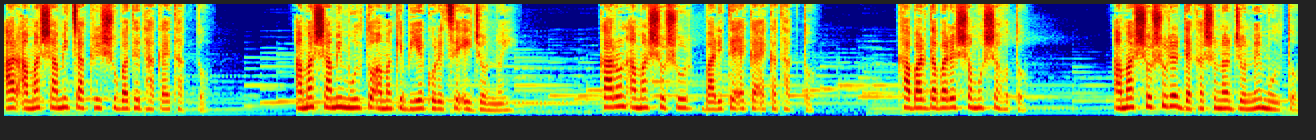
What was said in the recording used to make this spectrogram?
আর আমার স্বামী চাকরির সুবাদে ঢাকায় থাকত। আমার স্বামী মূলত আমাকে বিয়ে করেছে এই জন্যই। কারণ আমার শ্বশুর বাড়িতে একা একা থাকত। খাবার দাবারের সমস্যা হতো। আমার শ্বশুরের দেখাশোনার জন্যই মূলত।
